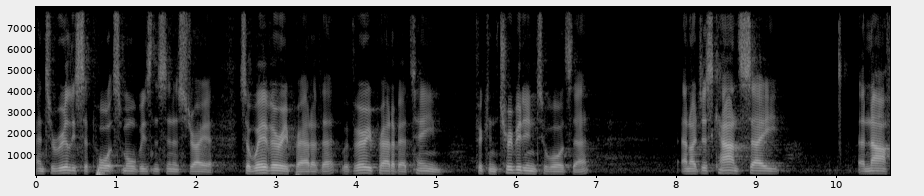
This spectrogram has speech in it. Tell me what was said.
and to really support small business in Australia. So we're very proud of that. We're very proud of our team for contributing towards that. And I just can't say enough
